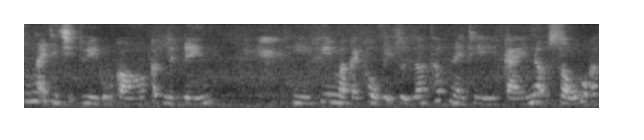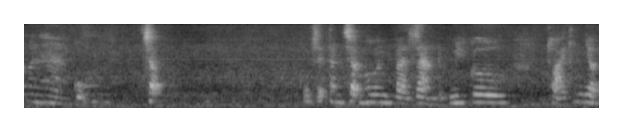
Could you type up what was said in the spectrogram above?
Lúc nãy thì chị Thùy cũng có cập nhật đến. Thì khi mà cái khẩu vị rủi ro thấp này thì cái nợ xấu của các ngân hàng cũng chậm cũng sẽ tăng chậm hơn và giảm được nguy cơ thoái thu nhập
